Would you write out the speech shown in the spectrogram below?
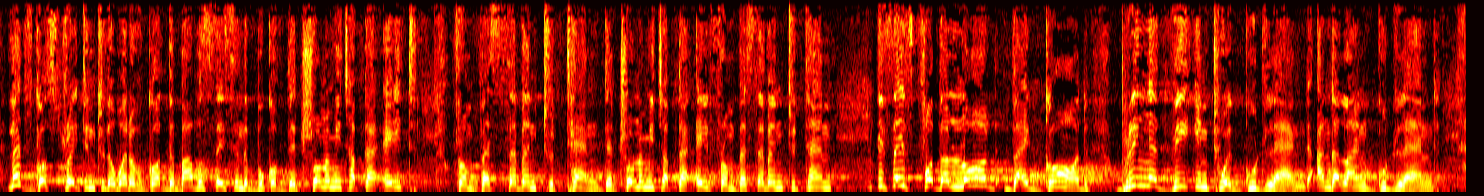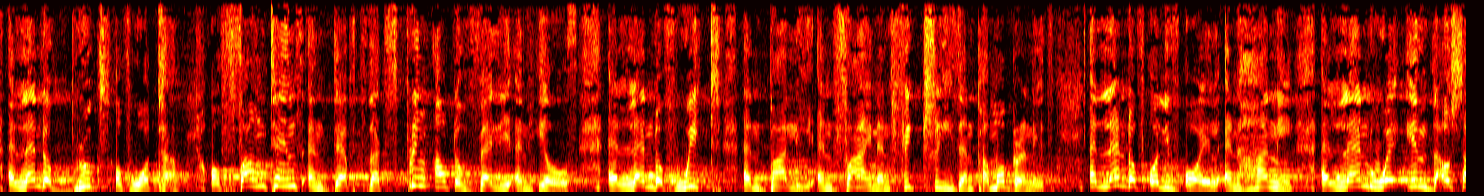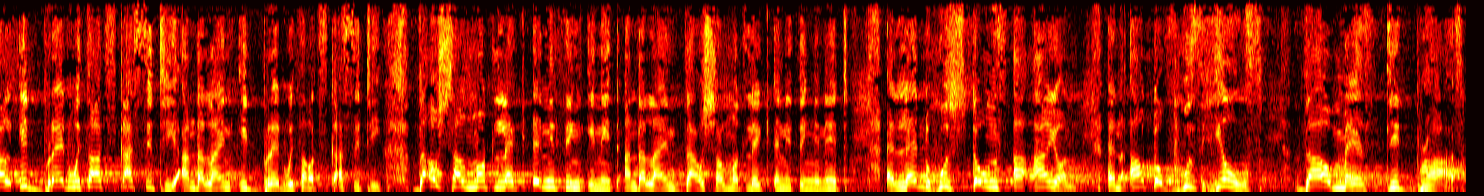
Let's go straight into the word of God. The Bible says in the book of Deuteronomy chapter 8 from verse 7 to 10. Deuteronomy chapter 8 from verse 7 to 10. It says, For the Lord thy God bringeth thee into a good land, underline good land, a land of brooks of water, of fountains and depths that spring out of valley and hills, a land of wheat and barley and vine and fig trees and pomegranates, a land of olive oil and honey, a land wherein thou shalt eat bread bread without scarcity. Underline eat bread without scarcity. Thou shalt not lack anything in it. Underline thou shalt not lack anything in it. A land whose stones are iron and out of whose hills thou mayest dig brass.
